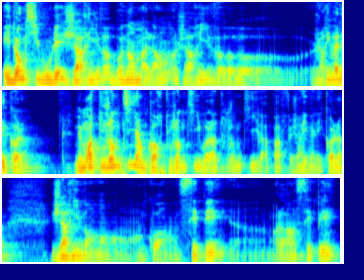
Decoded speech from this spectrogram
Et donc, si vous voulez, j'arrive, bon an, mal an, j'arrive, j'arrive à l'école. Mais moi, tout gentil encore, tout gentil, voilà, tout gentil, là, paf, j'arrive à l'école. J'arrive en, quoi En CP, euh, voilà, CP.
